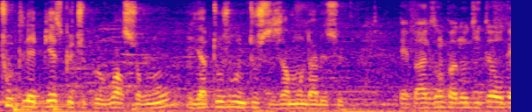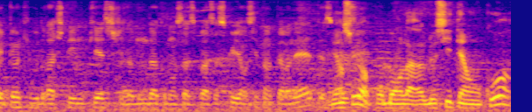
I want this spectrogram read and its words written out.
toutes les pièces que tu peux voir sur nous, il y a toujours une touche Jamonda dessus. Et par exemple, un auditeur ou quelqu'un qui voudrait acheter une pièce chez Zamunda, comment ça se passe? Est-ce qu'il y a un site internet? Bien sûr, bon, le site est en cours,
